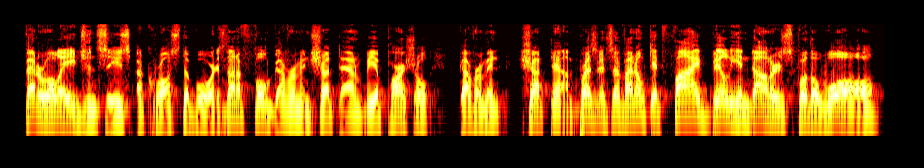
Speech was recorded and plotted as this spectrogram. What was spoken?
federal agencies across the board. It's not a full government shutdown, it'll be a partial government shutdown. The president said, if I don't get $5 billion for the wall,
